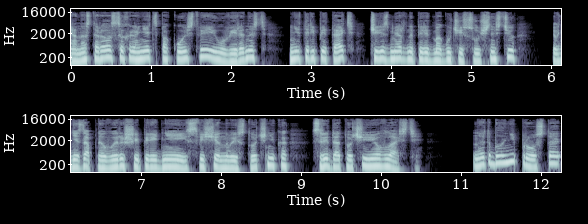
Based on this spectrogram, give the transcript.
Она старалась сохранять спокойствие и уверенность, не трепетать чрезмерно перед могучей сущностью, внезапно выросшей перед ней из священного источника, средоточия ее власти. Но это было непросто,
